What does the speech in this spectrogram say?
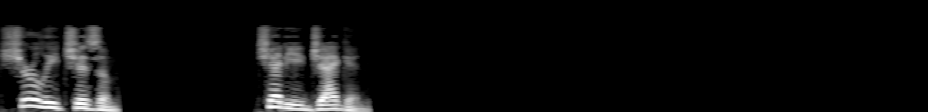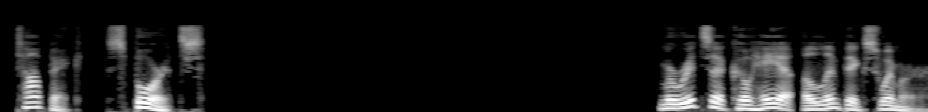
Shirley Chisholm Cheddi Jagan. Sports. Maritza Correia, Olympic swimmer.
